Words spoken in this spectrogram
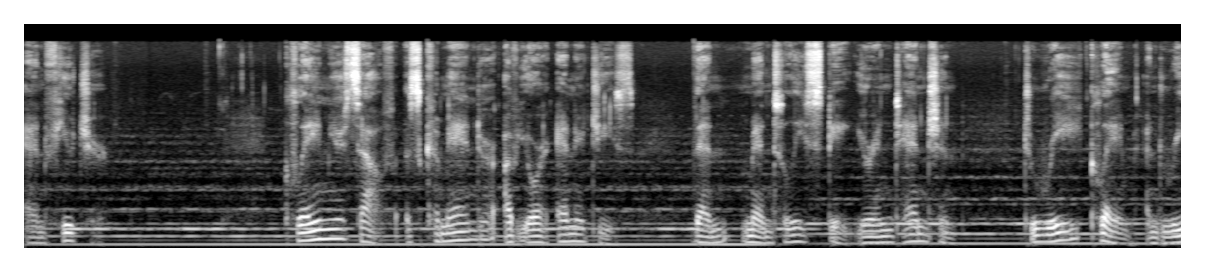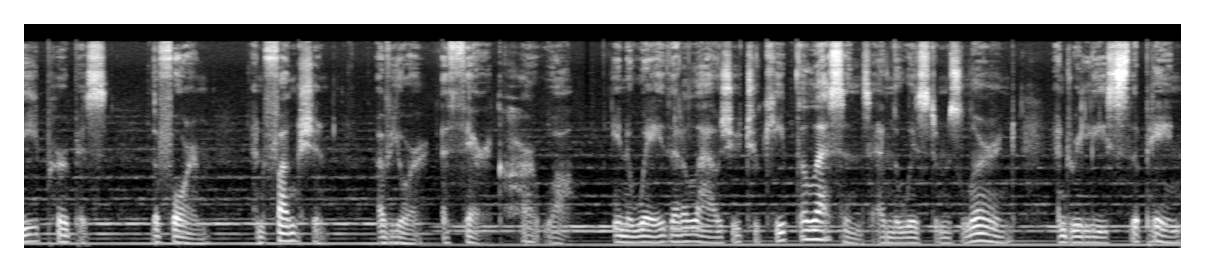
and future. Claim yourself as commander of your energies. Then mentally state your intention to reclaim and repurpose the form and function of your etheric heart wall in a way that allows you to keep the lessons and the wisdoms learned and release the pain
